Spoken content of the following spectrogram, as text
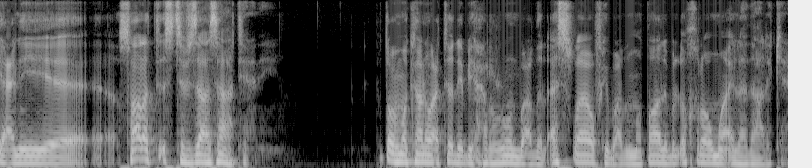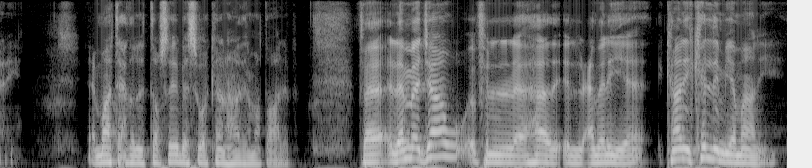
يعني آه، صارت استفزازات يعني. طبعا هم كانوا اعتقد بيحررون بعض الأسرى وفي بعض المطالب الأخرى وما إلى ذلك يعني. يعني ما تحضر التفصيل بس هو كان هذه المطالب. فلما جاوا في هذه العملية كان يكلم يماني.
